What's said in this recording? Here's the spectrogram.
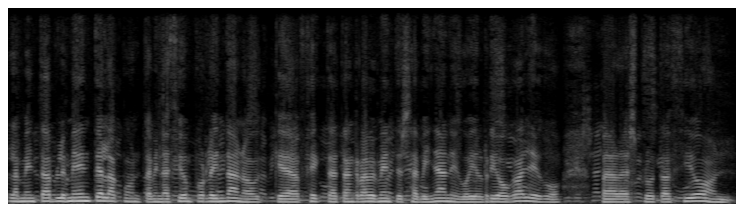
Lamentablemente, la contaminación por lindano que afecta tan gravemente Sabiñánigo y el río Gallego para la explotación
